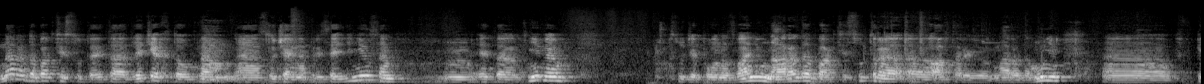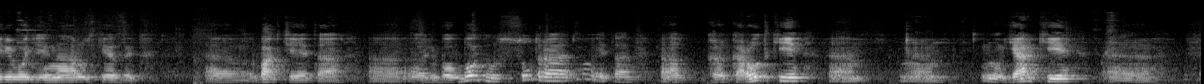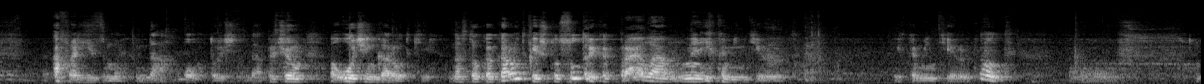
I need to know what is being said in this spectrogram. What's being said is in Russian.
Нарада Бхакти Сута. Это для тех, кто к нам э, случайно присоединился. Это книга, судя по названию, Нарада Бхакти Сутра, э, автор ее Нарада Муни, э, в переводе на русский язык. Бхакти это любовь к Богу, сутра ну, это короткие, ну, яркие афоризмы, да, о, точно, да. Причем очень короткие. Настолько короткие, что сутры, как правило, их комментируют. Их комментируют. Ну, вот, э,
